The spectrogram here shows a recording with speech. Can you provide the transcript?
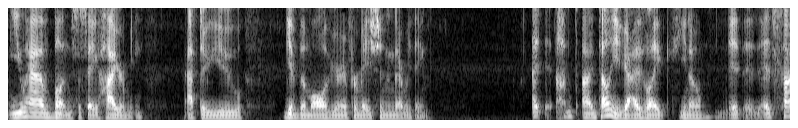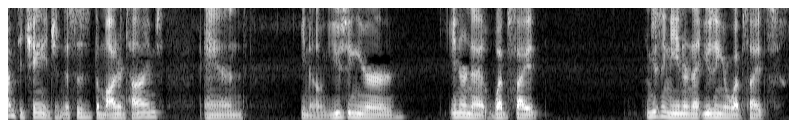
You have buttons to say, Hire me after you give them all of your information and everything. I, I'm, I'm telling you guys, like, you know, it, it, it's time to change. And this is the modern times. And, you know, using your internet website, using the internet, using your websites.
